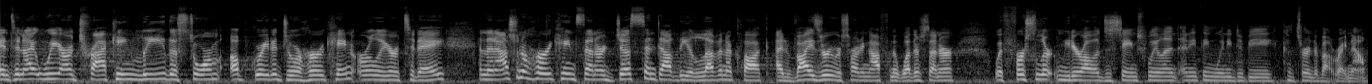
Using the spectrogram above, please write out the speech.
And tonight we are tracking Lee. The storm upgraded to a hurricane earlier today. And the National Hurricane Center just sent out the 11 o'clock advisory. We're starting off in the Weather Center with First Alert meteorologist James Wieland. Anything we need to be concerned about right now?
